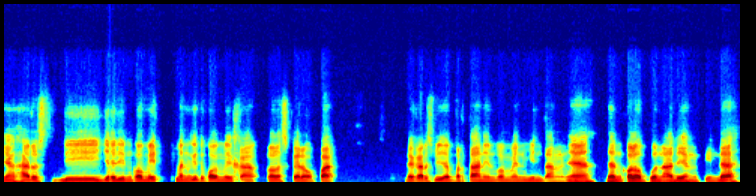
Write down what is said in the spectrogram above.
yang harus dijadiin komitmen gitu. Kalau mereka lolos ke Eropa mereka harus bisa pertahanin pemain bintangnya. Dan kalaupun ada yang pindah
